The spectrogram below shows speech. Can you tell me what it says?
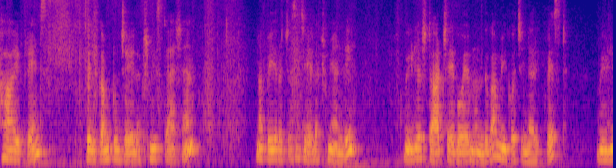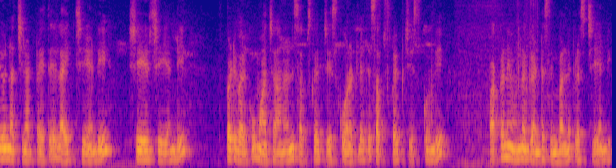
Hi friends welcome to Jayalakshmi's fashion నా పేరు వచ్చేసి జయలక్ష్మి అండి. వీడియో స్టార్ట్ చేయబోయే ముందుగా మీకు చిన్న రిక్వెస్ట్. వీడియో నచ్చినట్టయితే లైక్ చేయండి షేర్ చేయండి. ఇప్పటి వరకు మా ఛానల్ని సబ్స్క్రైబ్ చేసుకోనట్లయితే సబ్స్క్రైబ్ చేసుకోండి. పక్కనే ఉన్న గంట సింబల్ని ప్రెస్ చేయండి.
